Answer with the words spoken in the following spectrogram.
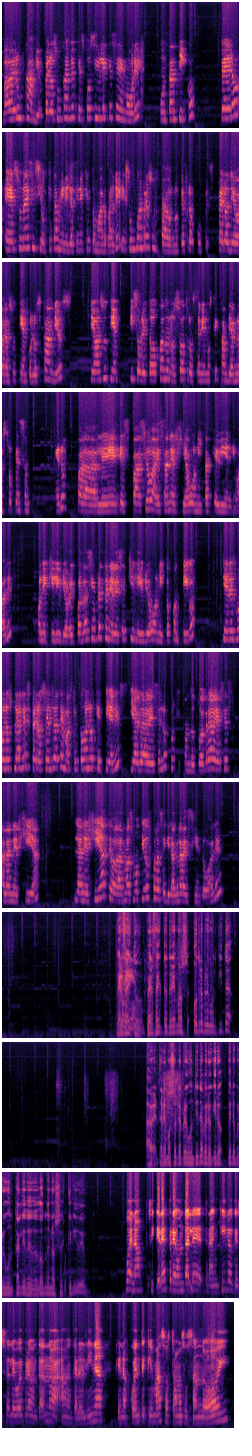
Va a haber un cambio, pero es un cambio que es posible que se demore un tantico, pero es una decisión que también ella tiene que tomar, ¿vale? Es un buen resultado, no te preocupes, pero llevará su tiempo. Los cambios llevan su tiempo y sobre todo cuando nosotros tenemos que cambiar nuestro pensamiento para darle espacio a esa energía bonita que viene, ¿vale? Con equilibrio. Recuerda siempre tener ese equilibrio bonito contigo. Tienes buenos planes, pero céntrate más que todo en lo que tienes y agradecelo porque cuando tú agradeces a la energía, la energía te va a dar más motivos para seguir agradeciendo, ¿vale? Perfecto, perfecto. Tenemos otra preguntita. A ver, tenemos otra preguntita, pero quiero pero preguntarle desde dónde nos escribe. Bueno, si querés preguntarle tranquilo, que yo le voy preguntando a, Carolina que nos cuente qué mazo estamos usando hoy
